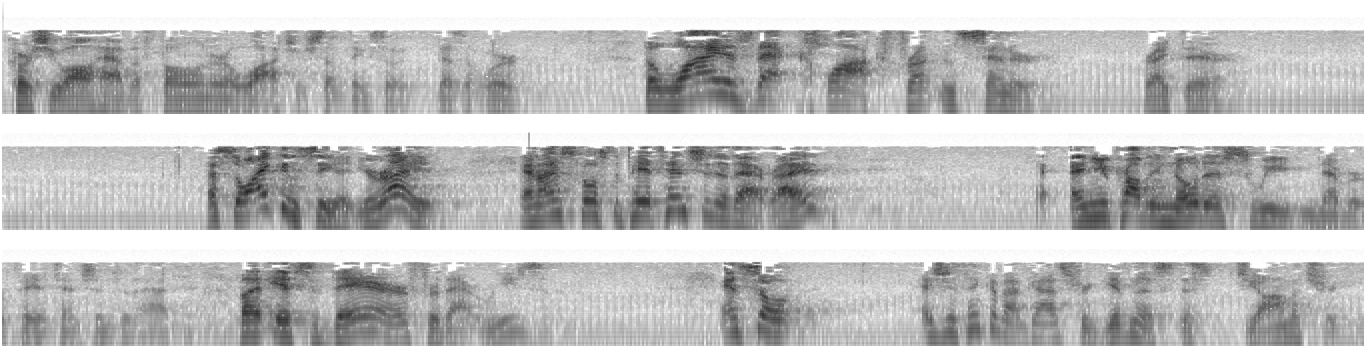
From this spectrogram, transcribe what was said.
Of course, you all have a phone or a watch or something, so it doesn't work. But why is that clock front and center right there? That's so I can see it. You're right. And I'm supposed to pay attention to that, right? And you probably notice we never pay attention to that. But it's there for that reason. And so, as you think about God's forgiveness, this geometry,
